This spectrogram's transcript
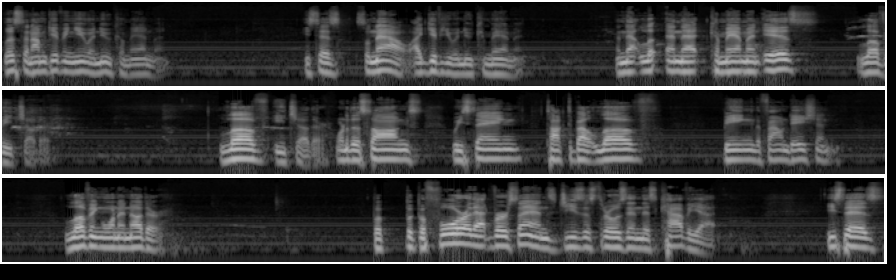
Listen, I'm giving you a new commandment. He says, So now I give you a new commandment. And that, and that commandment is love each other. Love each other. One of the songs we sang talked about love being the foundation, loving one another. But, but before that verse ends, Jesus throws in this caveat. He says,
